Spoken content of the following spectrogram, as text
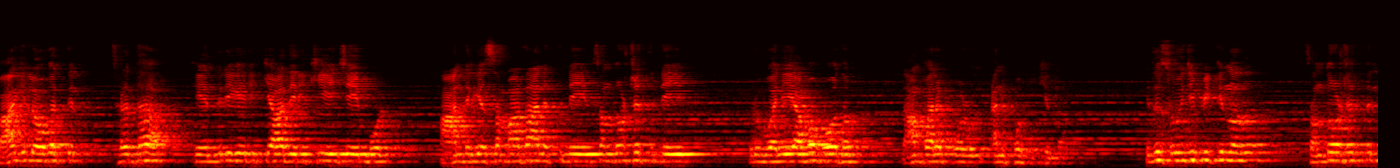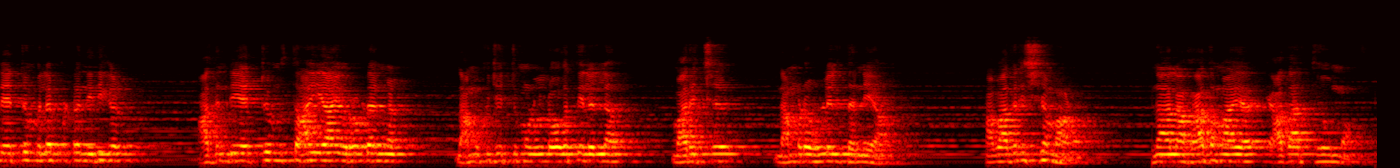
ഭാഗ്യലോകത്തിൽ ശ്രദ്ധ കേന്ദ്രീകരിക്കാതിരിക്കുകയും ചെയ്യുമ്പോൾ ആന്തരിക സമാധാനത്തിന്റെയും സന്തോഷത്തിന്റെയും ഒരു വലിയ അവബോധം നാം പലപ്പോഴും അനുഭവിക്കുന്നു. ഇത് സൂചിപ്പിക്കുന്നത് സന്തോഷത്തിന്റെ ഏറ്റവും വിലപ്പെട്ട നിധികൾ അതിന്റെ ഏറ്റവും സ്ഥായിയായ ഉറവിടങ്ങൾ നമുക്ക് ചുറ്റുമുള്ള ലോകത്തിലെല്ലാം മറിച്ച് നമ്മുടെ ഉള്ളിൽ തന്നെയാണ്. അവ അദൃശ്യമാണ്. എന്നാൽ അഗാധമായ യാഥാർത്ഥ്യവുമാണ്.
